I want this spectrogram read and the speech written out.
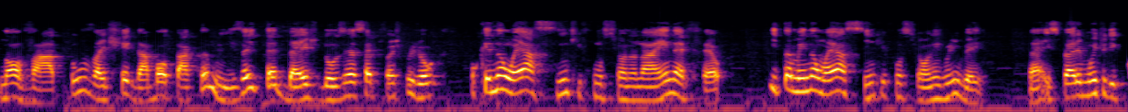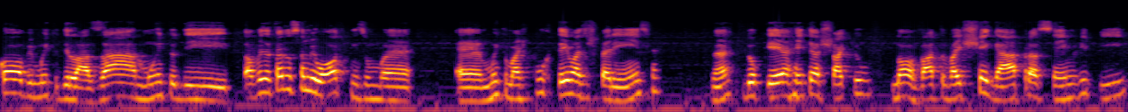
novato, vai chegar, botar a camisa e ter 10, 12 recepções por jogo, porque não é assim que funciona na NFL e também não é assim que funciona em Green Bay. Né? Espere muito de Cobb, muito de Lazar, muito de. talvez até do Sammy Watkins, um, é, é, muito mais por ter mais experiência, né? do que a gente achar que o novato vai chegar para ser MVP,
